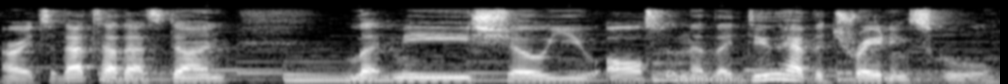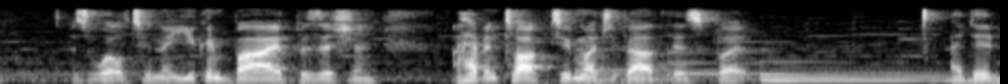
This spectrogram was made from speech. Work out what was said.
All right, so that's how that's done. Let me show you also. Now they do have the trading school as well too. Now you can buy a position. I haven't talked too much about this, but I did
